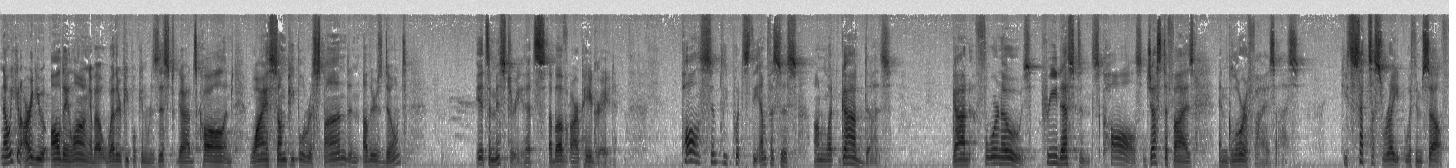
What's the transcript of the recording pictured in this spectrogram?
Now, we can argue all day long about whether people can resist God's call and why some people respond and others don't. It's a mystery that's above our pay grade. Paul simply puts the emphasis on what God does. God foreknows, predestines, calls, justifies, and glorifies us. He sets us right with Himself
